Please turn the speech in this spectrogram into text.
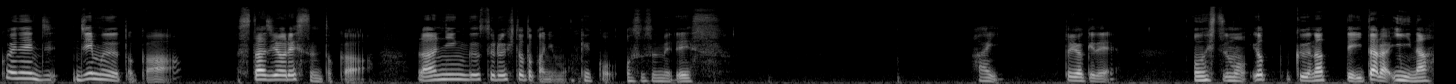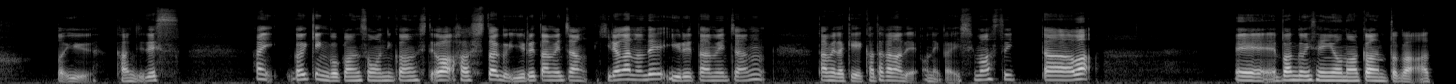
これね、ジムとか、スタジオレッスンとか、ランニングする人とかにも結構おすすめです。はい。というわけで、音質も良くなっていたらいいな、という感じです。はい。ご意見ご感想に関しては、ハッシュタグゆるためちゃん、ひらがなでゆるためちゃん、ためだけカタカナでお願いします。ツイッターは、えー、番組専用のアカウントがあっ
